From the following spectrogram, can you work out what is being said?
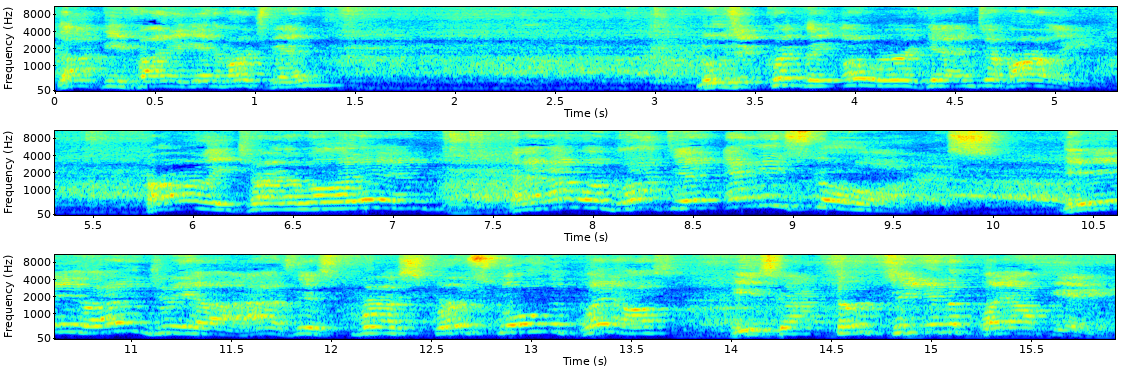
Lockney fight again to Marchman. Moves it quickly over again to Harley. Harley trying to roll it in, and that one blocked it, and he scores! Dellandrea has his first, first goal in the playoffs. He's got 13 in the playoff game.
